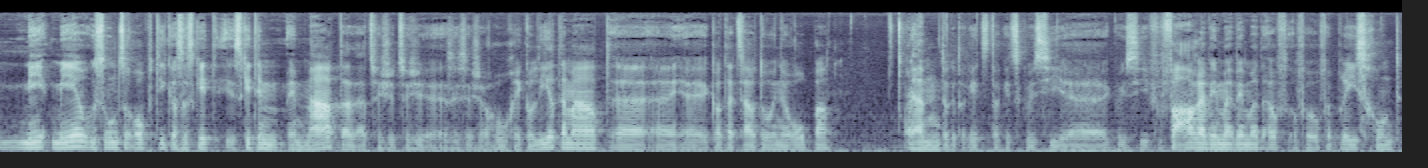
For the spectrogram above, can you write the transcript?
mehr, mehr aus unserer Optik, also es gibt, es gibt im, im Markt, äh, zwischen, zwischen, es ist ein hochregulierter Markt, äh, äh, gerade jetzt auch hier in Europa, Ähm, da da gibt es da gibt's gewisse, äh, gewisse Verfahren, wie man, wenn man auf, auf, auf einen Preis kommt.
